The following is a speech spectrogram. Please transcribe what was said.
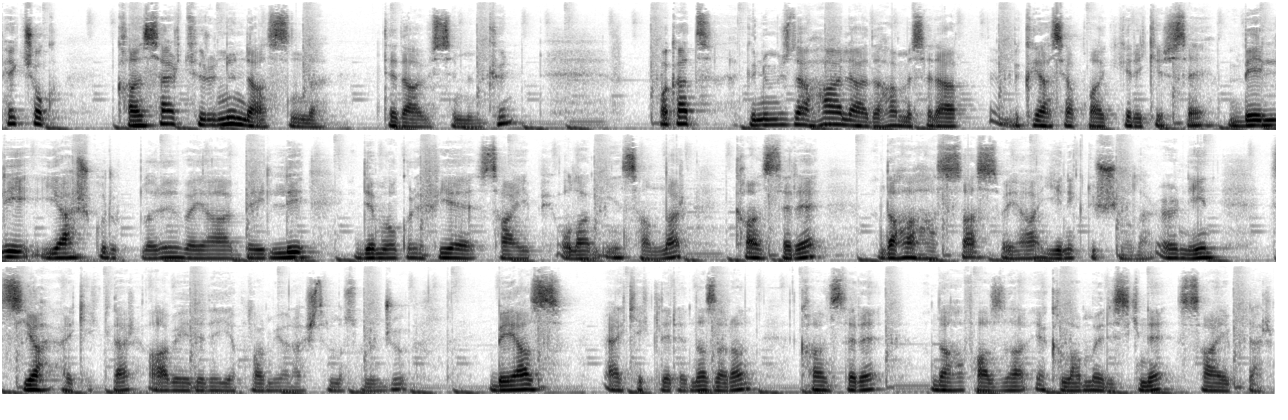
Pek çok kanser türünün de aslında tedavisi mümkün. Fakat günümüzde hala daha mesela bir kıyas yapmak gerekirse belli yaş grupları veya belli demografiye sahip olan insanlar kansere daha hassas veya yenik düşüyorlar. Örneğin siyah erkekler ABD'de yapılan bir araştırma sonucu beyaz erkeklere nazaran kansere daha fazla yakalanma riskine sahipler.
